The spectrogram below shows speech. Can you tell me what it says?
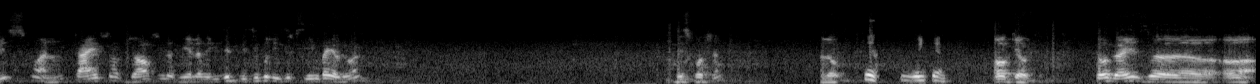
this one types of jobs in the VLS is it visible is it seen by everyone this portion hello Yes, we can. Okay, okay. So, guys, uh, uh,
